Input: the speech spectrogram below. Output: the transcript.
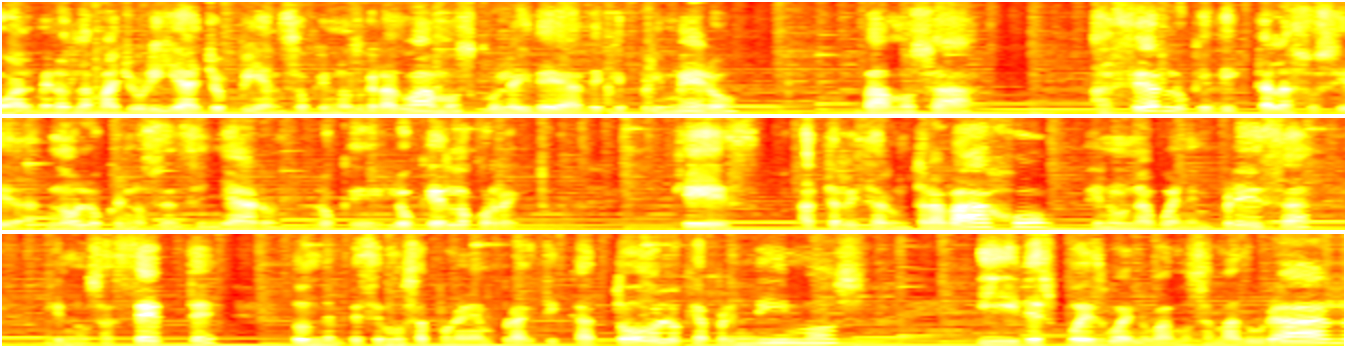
o al menos la mayoría, yo pienso que nos graduamos con la idea de que primero vamos a hacer lo que dicta la sociedad, ¿no? Lo que nos enseñaron, lo que, lo que es lo correcto, que es aterrizar un trabajo en una buena empresa que nos acepte, donde empecemos a poner en práctica todo lo que aprendimos y después, bueno, vamos a madurar,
